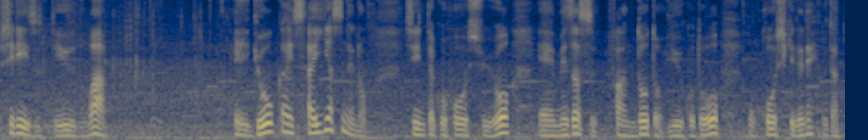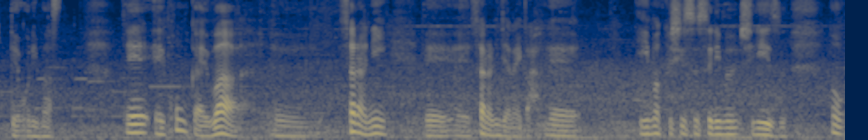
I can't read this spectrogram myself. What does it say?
シリーズっていうのは、え、業界最安値の信託報酬を、え、目指すファンドということをもう公式でね歌っております。で、え、今回は、さらに、えー、さらにじゃないか、えー、EMAXIS スリムシリーズの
